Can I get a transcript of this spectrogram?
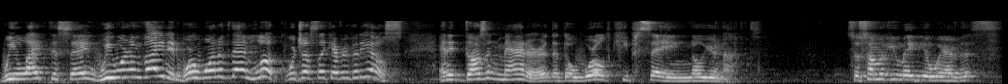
We like to say, we were invited. We're one of them. Look, we're just like everybody else. And it doesn't matter that the world keeps saying, no, you're not. So some of you may be aware of this,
